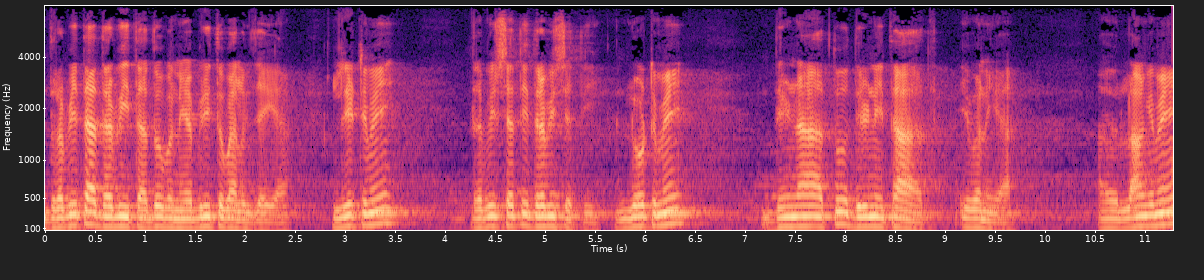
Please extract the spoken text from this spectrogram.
द्रविता द्रविता, दो बनेगा वृतोबा लग जाएगा। लेट में द्रविष्यति द्रविष्यति। लोट में दृणातु दृणितात, ये बनेगा और लांग में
